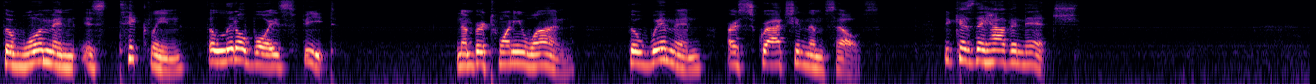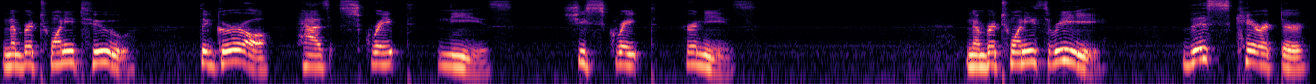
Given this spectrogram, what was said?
the woman is tickling the little boy's feet. Number 21, the women are scratching themselves because they have an itch. Number 22, the girl has scraped knees. She scraped her knees. Number 23. This character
